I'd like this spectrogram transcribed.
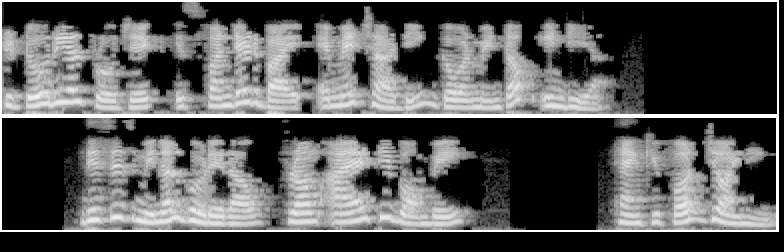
Tutorial project is funded by MHRD Government of India. This is Minal Ghoderao from IIT Bombay. Thank you for joining.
